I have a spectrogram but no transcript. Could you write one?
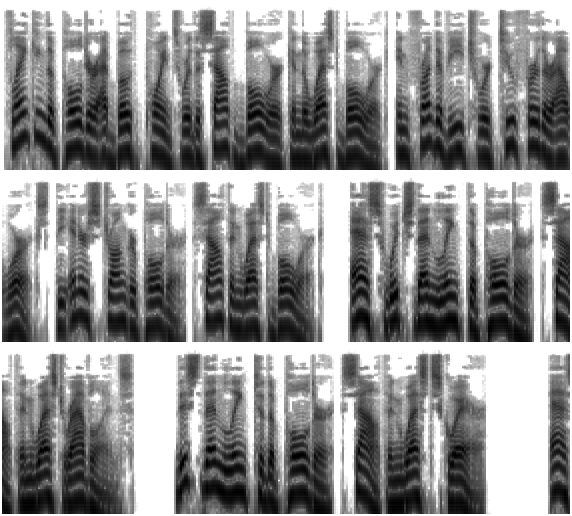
Flanking the polder at both points were the south bulwark and the west bulwark, in front of each were two further outworks, the inner stronger polder, south and west bulwark, S which then linked the polder, south and west ravelins. This then linked to the polder, south and west square. S.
